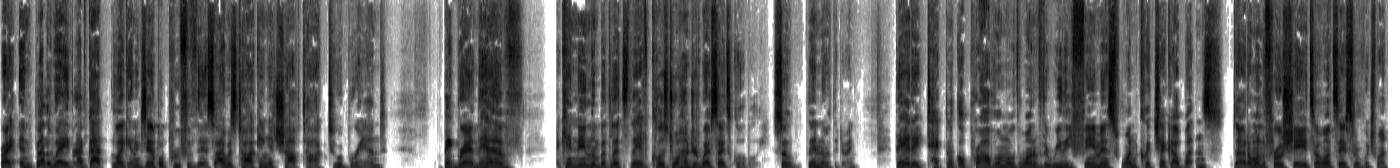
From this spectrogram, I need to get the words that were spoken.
right? And by the way, I've got like an example proof of this. I was talking at Shop Talk to a brand, big brand. They have, I can't name them, but let's, they have close to 100 websites globally. So they know what they're doing. They had a technical problem with one of the really famous one click checkout buttons. I don't want to throw shade, so I won't say sort of which one,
